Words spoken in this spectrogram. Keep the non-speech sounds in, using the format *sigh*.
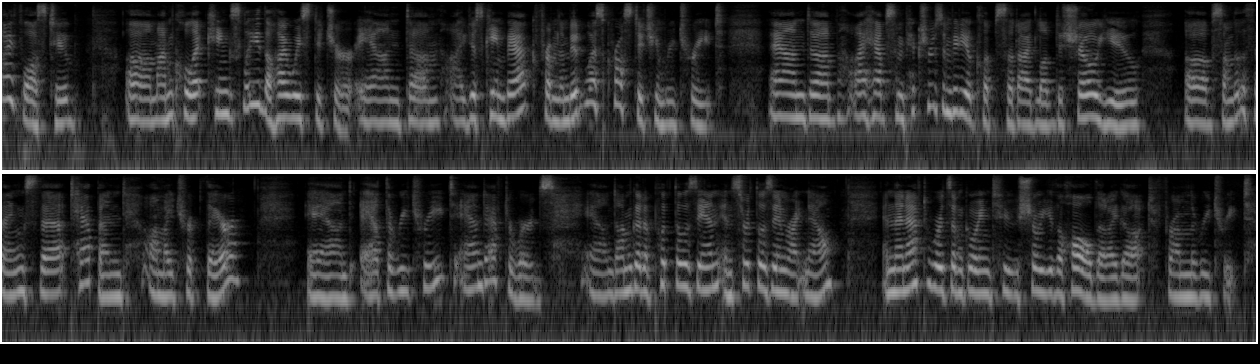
Hi, FlossTube. Um, I'm Colette Kingsley, the Highway Stitcher, and um, I just came back from the Midwest Cross Stitching Retreat. And um, I have some pictures and video clips that I'd love to show you of some of the things that happened on my trip there and at the retreat and afterwards. And I'm going to put those in, insert those in right now. And then afterwards, I'm going to show you the haul that I got from the retreat.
